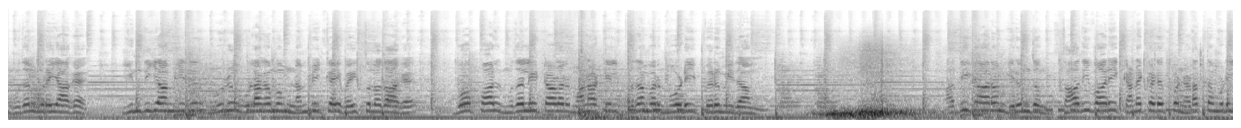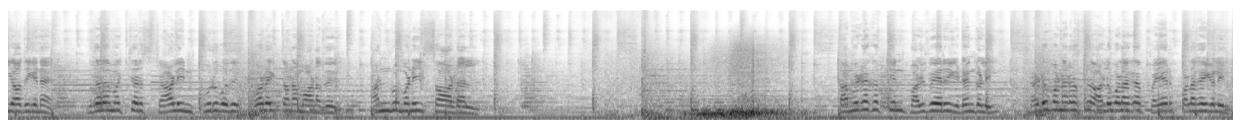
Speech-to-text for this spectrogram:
முதல் முறையாக இந்தியா மீது முழு உலகமும் நம்பிக்கை வைத்துள்ளதாக போபால் முதலீட்டாளர் மாநாட்டில் பிரதமர் மோடி பெருமிதம். அதிகாரம் இருந்தும் சாதிவாரி கணக்கெடுப்பு நடத்த முடியாது என முதலமைச்சர் ஸ்டாலின் கூறுவது கோழைத்தனமானது. அன்புமணி சாடல். தமிழகத்தின் பல்வேறு இடங்களில் நடுவணரசு அலுவலக பெயர் பலகைகளில்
